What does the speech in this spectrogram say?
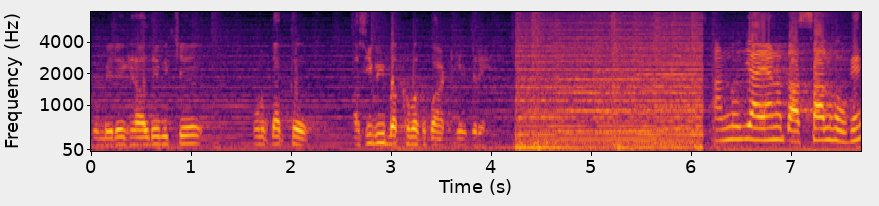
ਤੇ ਮੇਰੇ ਖਿਆਲ ਦੇ ਵਿੱਚ ਹੁਣ ਤੱਕ ਅਸੀਂ ਵੀ ਵੱਖ-ਵੱਖ ਪਾਰਟੀਆਂ 'ਚ ਰਹੇ। ਸਾਨੂੰ ਜੀ ਆਇਆਂ ਨੂੰ 10 ਸਾਲ ਹੋ ਗਏ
